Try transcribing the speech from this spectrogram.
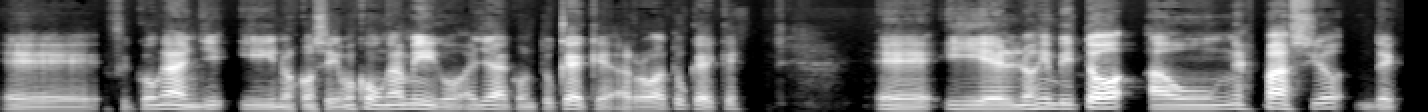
eh, fui con Angie y nos conseguimos con un amigo allá, con Tuqueque, arroba Tuqueque, eh, y él nos invitó a un espacio de,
